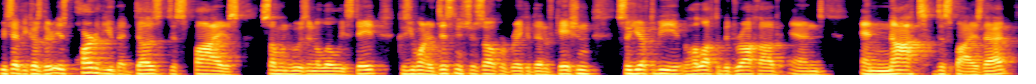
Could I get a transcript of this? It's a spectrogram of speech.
We said because there is part of you that does despise someone who is in a lowly state because you want to distance yourself or break identification. So you have to be halachta bidrachav and and not despise that.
